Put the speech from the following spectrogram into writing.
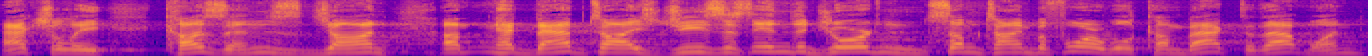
actually cousins. John um, had baptized Jesus in the Jordan sometime before. We'll come back to that one.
